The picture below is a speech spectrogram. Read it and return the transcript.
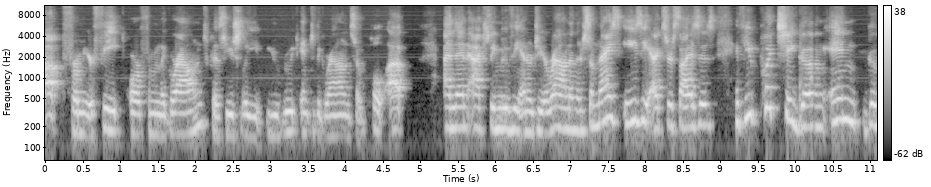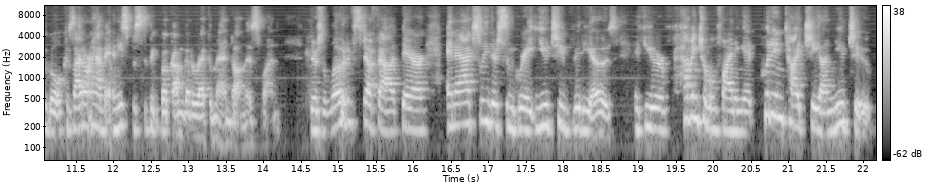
up from your feet or from the ground because usually you root into the ground so pull up and then actually move the energy around and there's some nice easy exercises if you put qigong in google because i don't have any specific book i'm going to recommend on this one there's a load of stuff out there and actually there's some great youtube videos if you're having trouble finding it put in tai chi on youtube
